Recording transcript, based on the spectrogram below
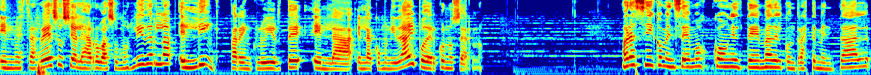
en nuestras redes sociales arroba somos el link para incluirte en la, en la comunidad y poder conocernos. Ahora sí, comencemos con el tema del contraste mental.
